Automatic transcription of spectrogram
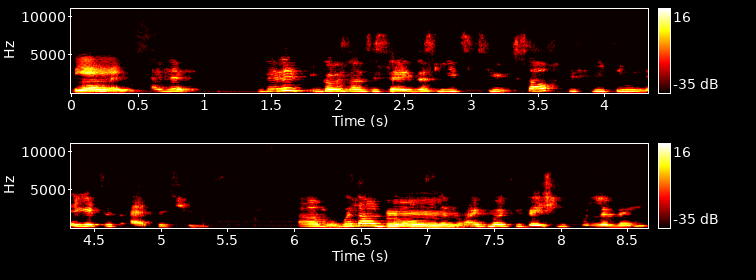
Yes. And then, then it goes on to say this leads to self defeating negative attitudes. Um, without goals Mm. and right motivation for living,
